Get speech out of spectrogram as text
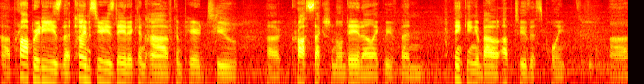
uh, properties that time series data can have compared to uh, cross-sectional data like we've been thinking about up to this point. Uh,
